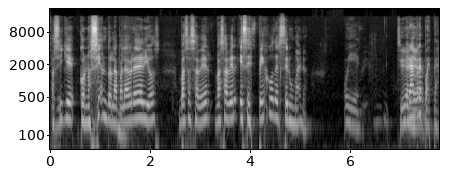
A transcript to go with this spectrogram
Así que conociendo la palabra de Dios, vas a saber, vas a ver ese espejo del ser humano. Oye, Sí, gran añade- respuesta.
